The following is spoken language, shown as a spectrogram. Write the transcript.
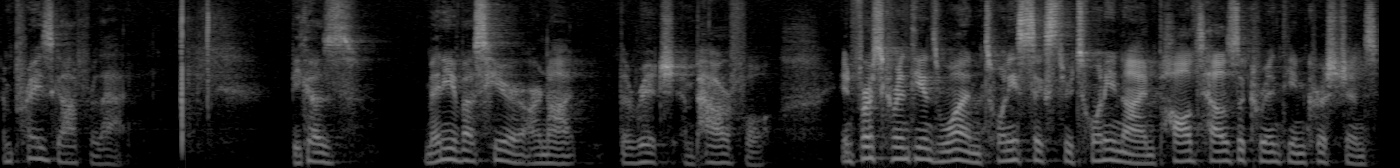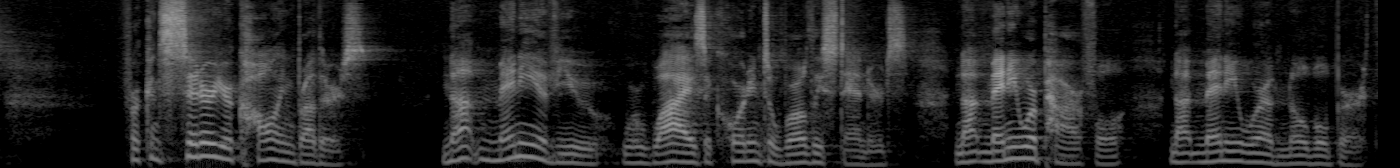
And praise God for that. Because many of us here are not the rich and powerful. In 1 Corinthians 1 26 through 29, Paul tells the Corinthian Christians, For consider your calling, brothers. Not many of you were wise according to worldly standards, not many were powerful, not many were of noble birth.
